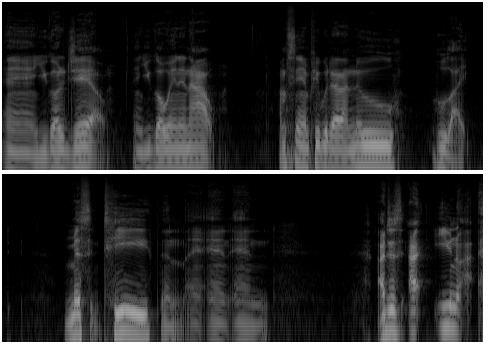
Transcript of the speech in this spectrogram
and you go to jail, and you go in and out. I'm seeing people that I knew who like missing teeth and and and I just I you know I,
